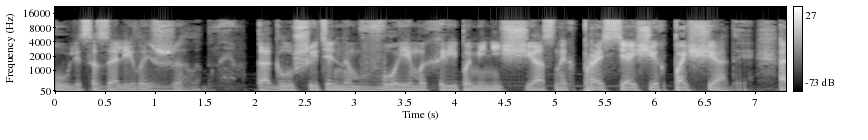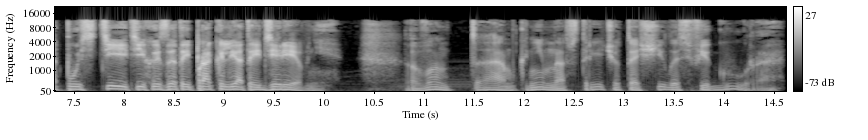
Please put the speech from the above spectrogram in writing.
Улица залилась жалобным, оглушительным воем и хрипами несчастных, просящих пощады. Отпустить их из этой проклятой деревни. Вон там к ним навстречу тащилась фигура,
